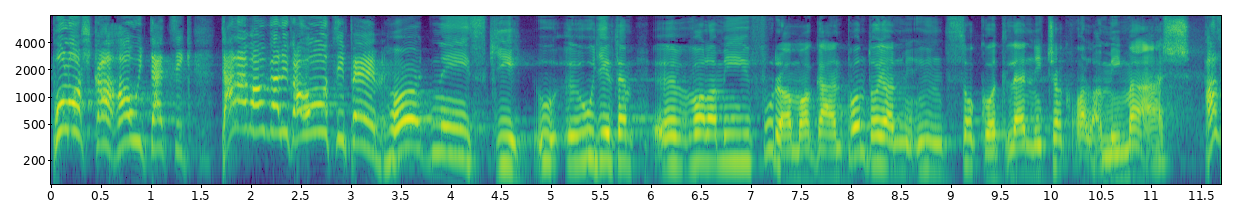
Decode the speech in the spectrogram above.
poloska, ha úgy tetszik. Tele van velük a hócipőm! Hogy néz ki? U- úgy értem, valami fura magán, pont olyan, mint szokott lenni, csak valami más. Az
